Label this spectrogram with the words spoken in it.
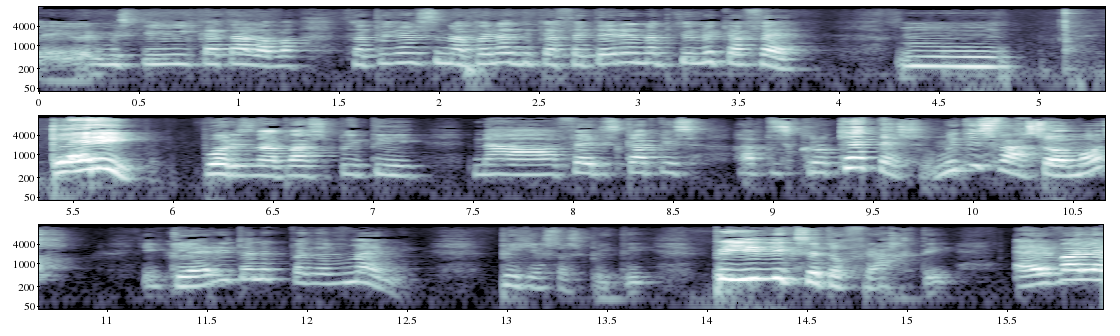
λέει ο Ερμής και η Λίλη, κατάλαβα. Θα πήγαν στην απέναντι καφετέρια να πιούνε καφέ. Μμ, Κλέρη, μπορείς να πας σπίτι να φέρεις κάποιες από τις κροκέτες σου; Μην τις φας όμως. Η Κλέρη ήταν εκπαιδευμένη. Πήγε στο σπίτι, πήδηξε το φράχτη, έβαλε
